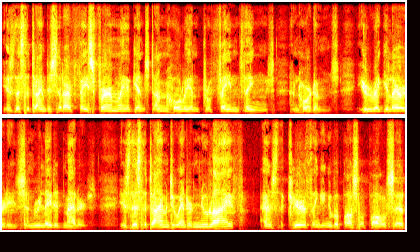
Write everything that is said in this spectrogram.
Is this the time to set our face firmly against unholy and profane things? And whoredoms, irregularities, and related matters. Is this the time to enter new life? As the clear thinking of Apostle Paul said,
